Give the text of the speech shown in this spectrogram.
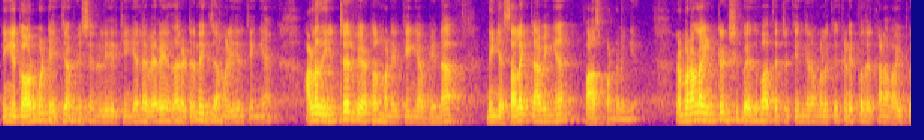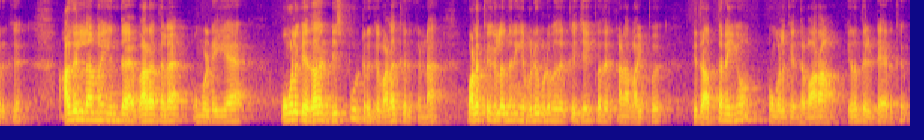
நீங்கள் கவர்மெண்ட் எக்ஸாமினேஷன் எழுதியிருக்கீங்க இல்லை வேறு ஏதாவது ரிட்டன் எக்ஸாம் எழுதியிருக்கீங்க அல்லது இன்டர்வியூ அட்டன் பண்ணியிருக்கீங்க அப்படின்னா நீங்கள் செலக்ட் ஆவீங்க பாஸ் பண்ணுவீங்க. ரொம்ப நாளாக இன்டர்ன்ஷிப் எதிர்பார்த்துட்ருக்கீங்கிறவங்களுக்கு கிடைப்பதற்கான வாய்ப்பு இருக்குது அது இல்லாமல் இந்த வாரத்தில் உங்களுடைய உங்களுக்கு ஏதாவது டிஸ்பியூட் இருக்குது வழக்கு இருக்குன்னா வழக்குகள்லேருந்து நீங்கள் விடுபடுவதற்கு ஜெயிப்பதற்கான வாய்ப்பு இது அத்தனையும் உங்களுக்கு இந்த வாரம் இருந்துக்கிட்டே இருக்குது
